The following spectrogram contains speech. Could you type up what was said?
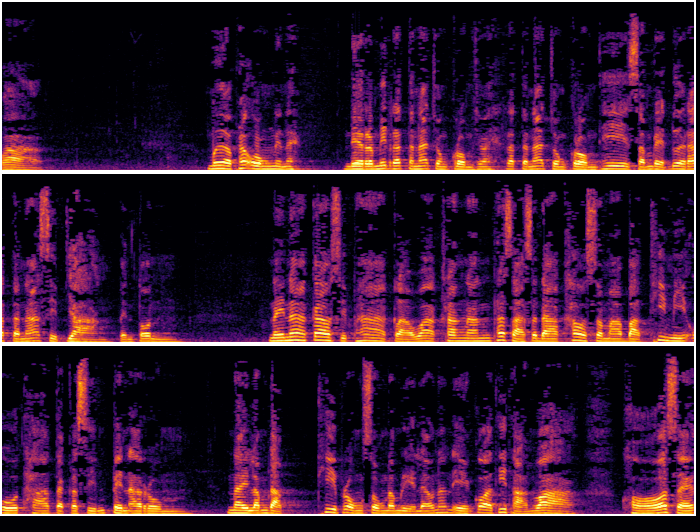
ว่า เมื่อพระองค์เนี่ยนะเนรมิตรัตนจงกรมใช่ไหมรัตนจงกรมที่สำเร็จด้วยรัตนสิบอย่างเป็นต้น ในหน้า 95 กล่าวว่าครั้งนั้นพระศาสดาเข้าสมาบัติที่มีโอทาตกสินเป็นอารมณ์ ในลำดับที่พระองค์ทรงดำริแล้วนั่นเองก็อธิษฐานว่า ขอแสง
